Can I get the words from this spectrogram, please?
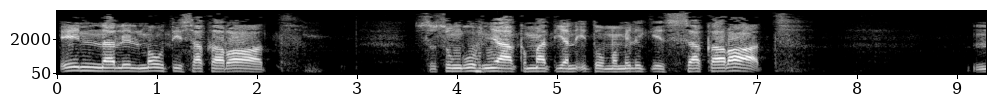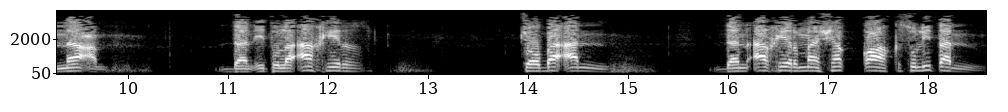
inna lil mauti sakarat. Sesungguhnya kematian itu memiliki sakarat. Na'am. Dan itulah akhir cobaan dan akhir masyakkah kesulitan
